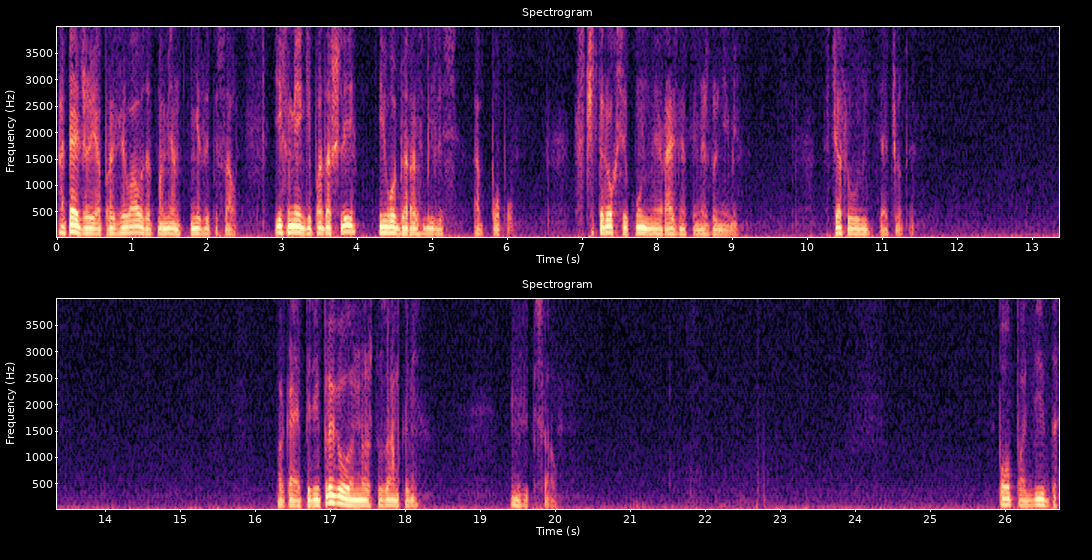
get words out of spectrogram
Опять же я прозевал этот момент, не записал. Их меги подошли и обе разбились об попу. С 4-секундной разницей между ними. Сейчас вы увидите отчеты. Пока я перепрыгивал между замками, не записал. Попа, Дид.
